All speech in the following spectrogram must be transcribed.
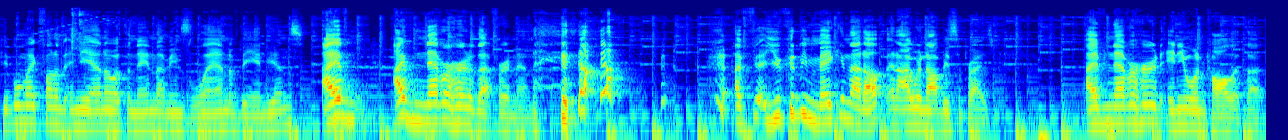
People make fun of Indiana with a name that means land of the Indians. I have I've never heard of that, Ferdinand. I feel, you could be making that up, and I would not be surprised. I've never heard anyone call it that.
